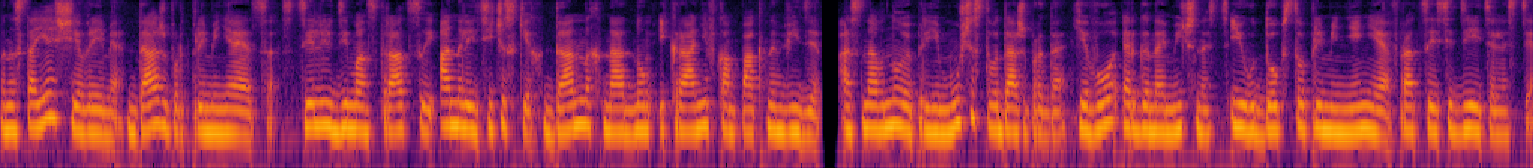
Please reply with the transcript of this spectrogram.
В настоящее время дашборд применяется с целью демонстрации аналитических данных на одном экране в компактном виде. Основное преимущество дашборда – его эргономичность и удобство применения в процессе деятельности.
